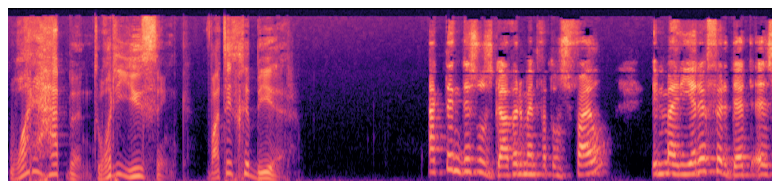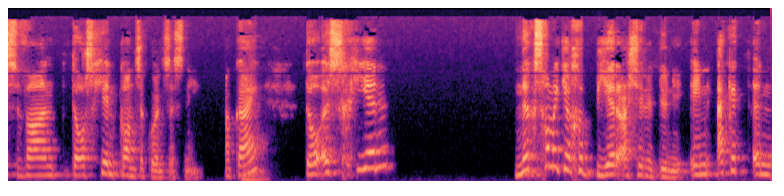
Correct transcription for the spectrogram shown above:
what happened? What do you think? Wat het gebeur? Ek dink dis ons government wat ons faal en my rede vir dit is want daar's geen konsekwensies nie. Okay? Hmm. Daar is geen niks gaan met jou gebeur as jy dit doen nie. En ek het in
